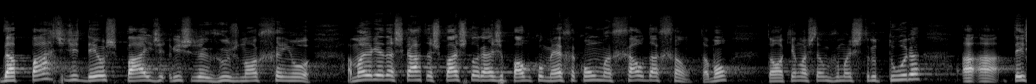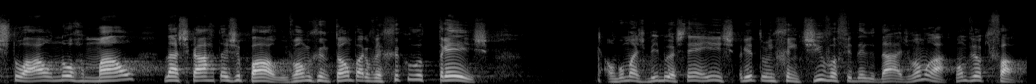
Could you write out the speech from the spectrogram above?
Da parte de Deus, Pai de Cristo Jesus, nosso Senhor. A maioria das cartas pastorais de Paulo começa com uma saudação, tá bom? Então aqui nós temos uma estrutura a, a, textual normal nas cartas de Paulo. Vamos então para o versículo 3. Algumas Bíblias têm aí escrito incentivo à fidelidade. Vamos lá, vamos ver o que fala.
